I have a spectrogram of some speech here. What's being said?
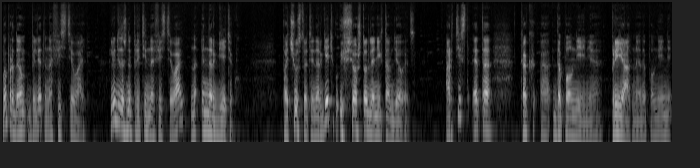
Мы продаем билеты на фестиваль. Люди должны прийти на фестиваль, на энергетику, почувствовать энергетику и все, что для них там делается. Артист это как э, дополнение, приятное дополнение.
